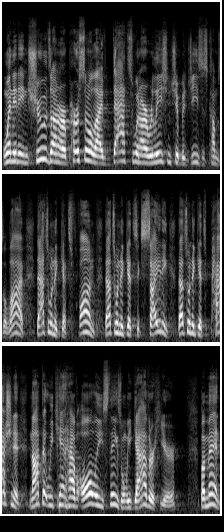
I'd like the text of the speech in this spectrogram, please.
when it intrudes on our personal life, that's when our relationship with Jesus comes alive. That's when it gets fun. That's when it gets exciting. That's when it gets passionate. Not that we can't have all these things when we gather here, but man,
